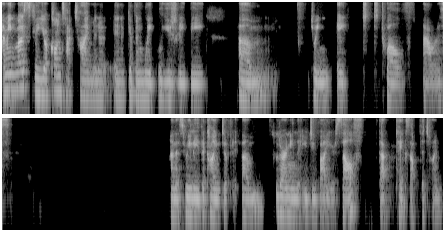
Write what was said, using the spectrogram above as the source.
I mean, mostly your contact time in a in a given week will usually be um, between eight to 12 hours. And it's really the kind of um, learning that you do by yourself that takes up the time.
